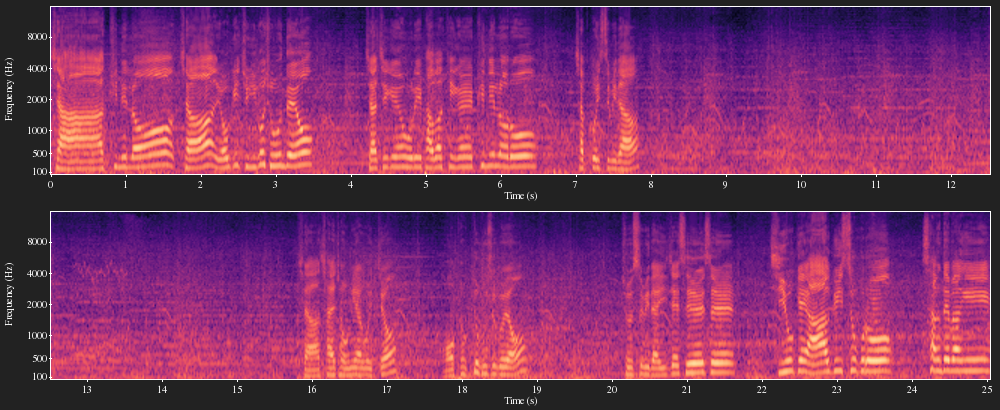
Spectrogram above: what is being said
자 퀴닐러. 자 여기 지- 이거 좋은데요? 자 지금 우리 바바킹을 퀴닐러로 잡고 있습니다. 자 잘 정리하고 있죠 어 벽도 부수고요 좋습니다 이제 슬슬 지옥의 아귀 속으로 상대방이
